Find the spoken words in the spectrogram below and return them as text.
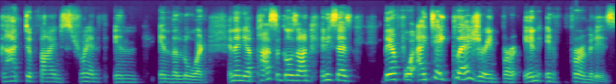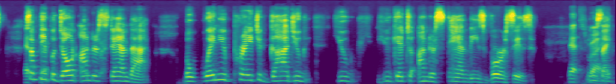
got to find strength in in the Lord. And then the apostle goes on and he says, therefore I take pleasure in, for in infirmities. That's Some people don't understand that. But when you pray to God, you you you get to understand these verses. That's right. It's like,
